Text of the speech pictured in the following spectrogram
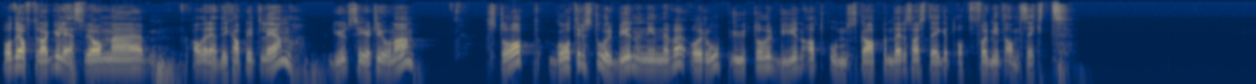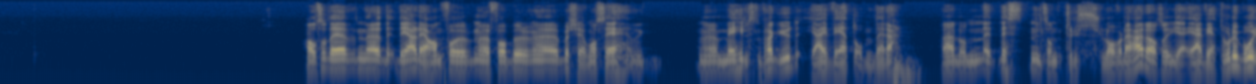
Og det oppdraget leser vi om eh, allerede i kapittel 1. Gud sier til Jonah.: Stå opp, gå til storbyen Ninive og rop utover byen at ondskapen deres har steget opp for mitt ansikt. Altså det, det er det han får, får, beskjed om å se. Med hilsen fra Gud 'Jeg vet om dere'. Det er noen, nesten litt sånn trussel over det her. Altså, jeg, jeg vet hvor du bor.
